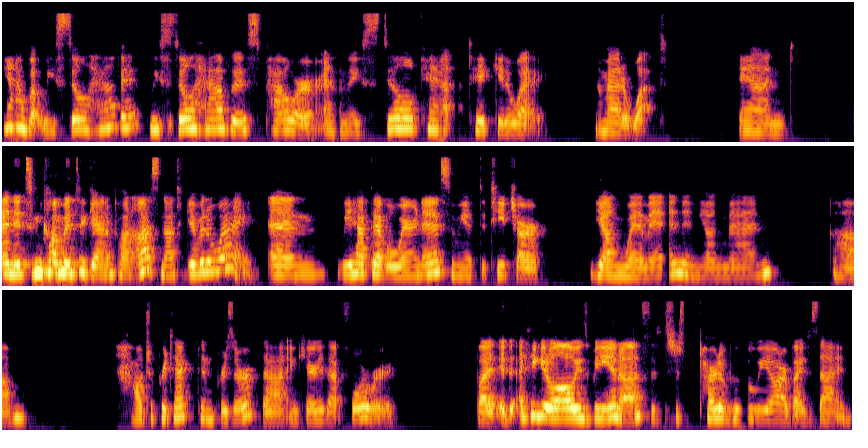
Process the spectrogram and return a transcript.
yeah, but we still have it. We still have this power and they still can't take it away no matter what. And and it's incumbent again upon us not to give it away. And we have to have awareness and we have to teach our young women and young men um, how to protect and preserve that and carry that forward. But it, I think it'll always be in us. It's just part of who we are by design.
